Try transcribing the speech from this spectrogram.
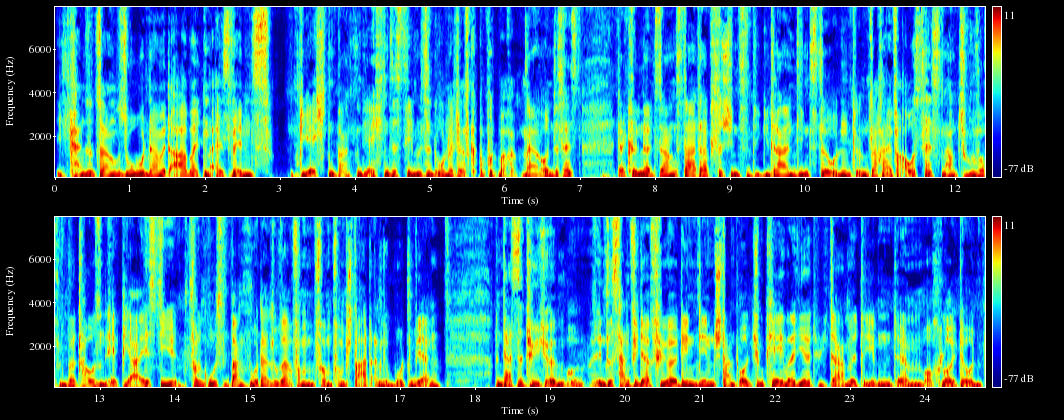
ich kann sozusagen so damit arbeiten, als wenn es die echten Banken, die echten Systeme sind, ohne dass ich das kaputt mache. Ja, und das heißt, da können halt sagen Startups verschiedenste digitalen Dienste und, und Sachen einfach austesten, haben Zugriff auf über 1000 APIs, die von großen Banken oder sogar vom, vom, vom Staat angeboten werden. Und das ist natürlich ähm, interessant wieder für den, den Standort UK, weil die natürlich damit eben ähm, auch Leute und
